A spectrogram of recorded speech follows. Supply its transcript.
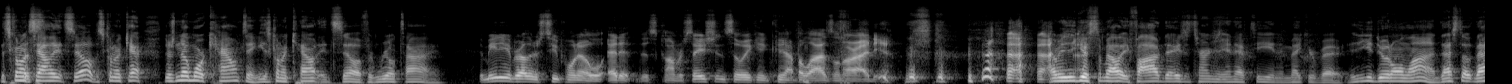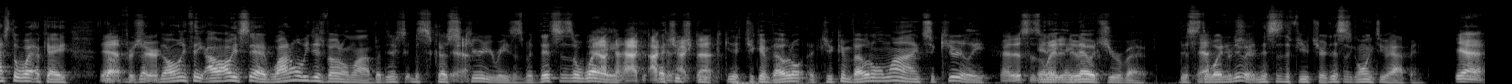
it's going to tally itself. It's going to count. There's no more counting. It's going to count itself in real time. The Media Brothers 2.0 will edit this conversation so we can capitalize on our idea. I mean, you give somebody like five days to turn your NFT in and make your vote, and you can do it online. That's the that's the way. Okay, Yeah, the, for sure. The only thing I always said, why don't we just vote online? But it's because Yeah. security reasons. But this is a way I can hack- that you that. that you can vote on, that you can vote online securely. Yeah, this is the and way they, to they do know it. it's your vote. This is Yeah, the way to do sure. it, and this is the future. This is going to happen. Yeah.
